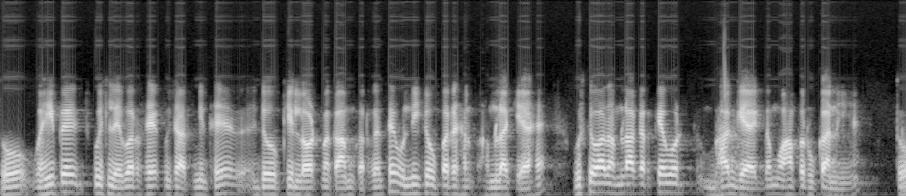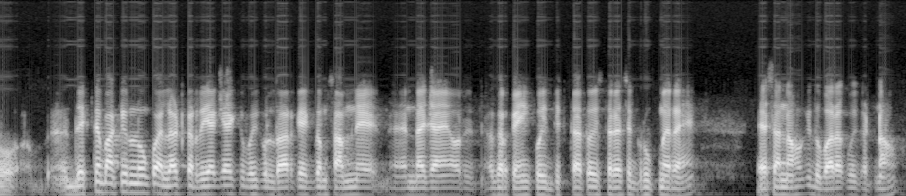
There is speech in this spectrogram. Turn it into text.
तो वहीं पे कुछ लेबर थे, कुछ आदमी थे जो कि लॉट में काम कर रहे थे, उन्हीं के ऊपर हमला किया है। उसके बाद हमला करके वो भाग गया एकदम, वहाँ पर रुका नहीं है। तो देखते हैं, बाकी उन लोगों को अलर्ट कर दिया गया कि भाई गुलदार के एकदम सामने न जाएँ और अगर कहीं कोई दिखता तो इस तरह से ग्रुप में रहें। ऐसा ना हो कि दोबारा कोई घटना हो।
